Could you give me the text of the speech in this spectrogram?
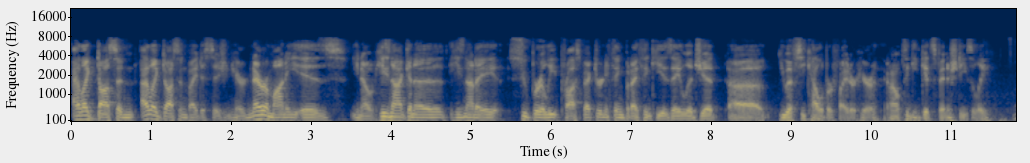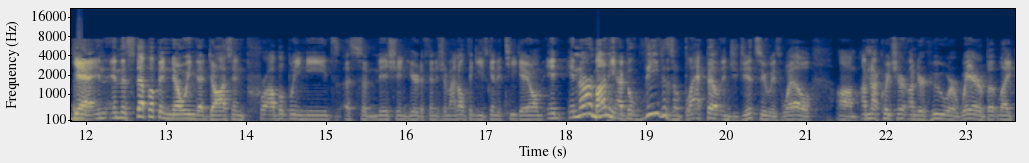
I like Dawson. I like Dawson by decision here. Narimani is, you know, he's not gonna, he's not a super elite prospect or anything, but I think he is a legit uh, UFC caliber fighter here. I don't think he gets finished easily. Yeah, and, and the step up in knowing that Dawson probably needs a submission here to finish him. I don't think he's to TKO him. And, and Narimani, I believe, is a black belt in jiu-jitsu as well. Um, I'm not quite sure under who or where, but like,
